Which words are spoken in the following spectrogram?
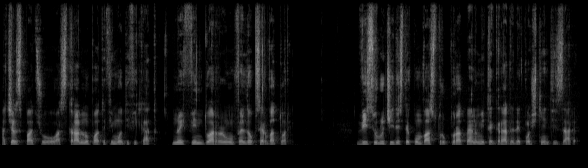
Acel spațiu astral nu poate fi modificat, noi fiind doar un fel de observatori. Visul lucid este cumva structurat pe anumite grade de conștientizare.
